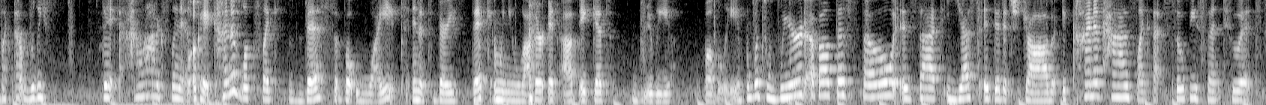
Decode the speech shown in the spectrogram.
like that really thick I don't know how to explain it. Okay it kind of looks like this but white and it's very thick and when you lather it up it gets really bubbly. What's weird about this though is that yes, it did its job. It kind of has like that soapy scent to it.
